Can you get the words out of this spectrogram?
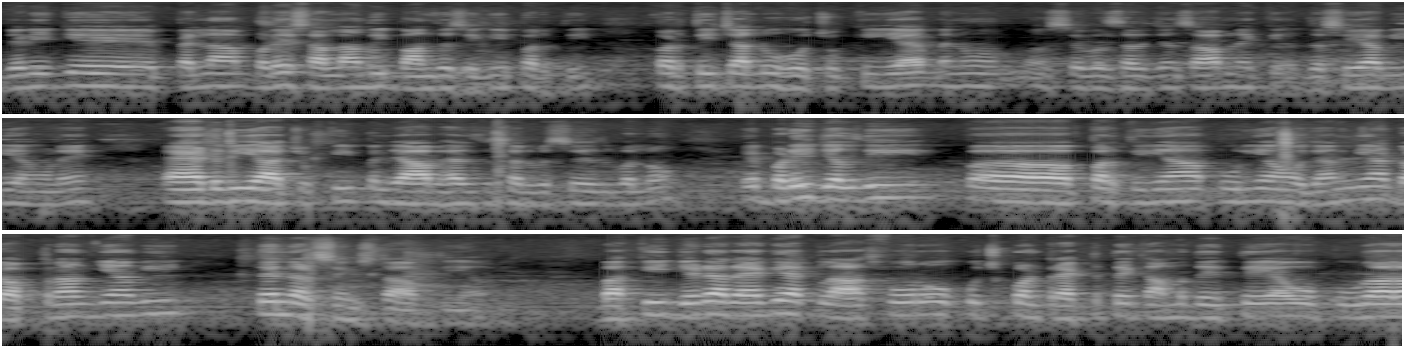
ਜਿਹੜੀ ਕਿ ਪਹਿਲਾਂ ਬੜੇ ਸਾਲਾਂ ਦੀ ਬੰਦ ਸੀਗੀ ਭਰਤੀ ਭਰਤੀ ਚਾਲੂ ਹੋ ਚੁੱਕੀ ਹੈ। ਮੈਨੂੰ ਸਿਵਲ ਸਰਜਨ ਸਾਹਿਬ ਨੇ ਦੱਸਿਆ ਵੀ ਹੈ ਹੁਣੇ ਐਡ ਵੀ ਆ ਚੁੱਕੀ ਪੰਜਾਬ ਹੈਲਥ ਸਰਵਿਸਿਜ਼ ਵੱਲੋਂ। ਇਹ ਬੜੀ ਜਲਦੀ ਭਰਤੀਆਂ ਪੂਰੀਆਂ ਹੋ ਜਾਣਗੀਆਂ ਡਾਕਟਰਾਂ ਦੀਆਂ ਵੀ ਤੇ ਨਰਸਿੰਗ ਸਟਾਫ ਦੀਆਂ ਵੀ। ਬਾਕੀ ਜਿਹੜਾ ਰਹਿ ਗਿਆ ਕਲਾਸ 4 ਉਹ ਕੁਝ ਕੰਟਰੈਕਟ ਤੇ ਕੰਮ ਦਿੱਤੇ ਆ, ਉਹ ਪੂਰਾ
